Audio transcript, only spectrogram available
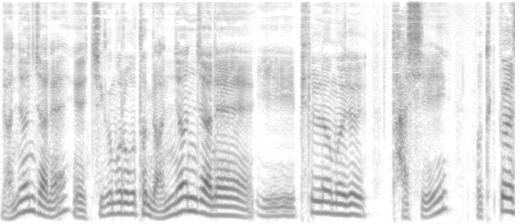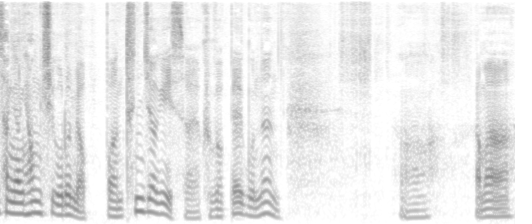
몇 년 전에 예, 지금으로부터 몇 년 전에 이 필름을 다시 뭐 특별 상영 형식으로 몇 번 튼 적이 있어요. 그거 빼고는 어, 아마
